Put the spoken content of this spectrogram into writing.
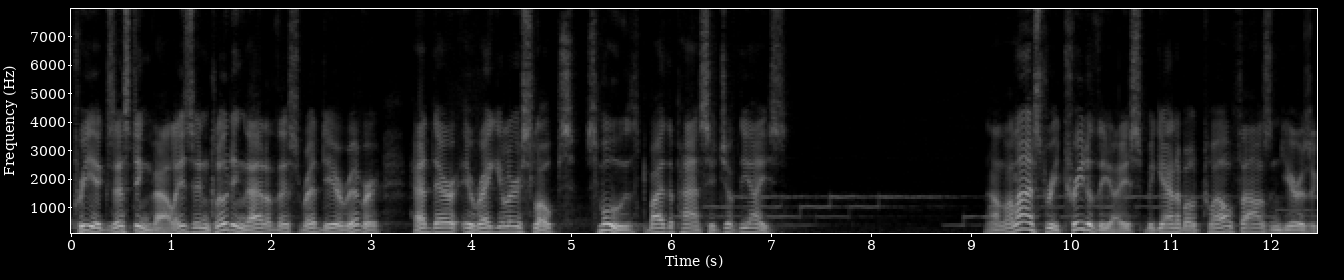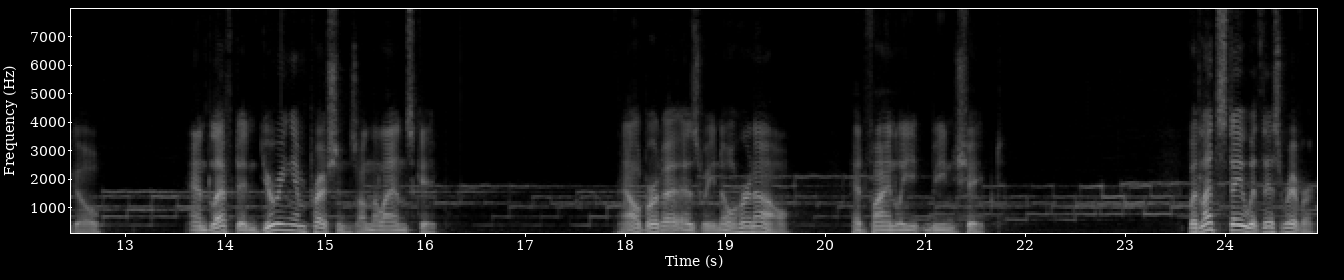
Pre existing valleys, including that of this Red Deer River, had their irregular slopes smoothed by the passage of the ice. Now, the last retreat of the ice began about 12,000 years ago and left enduring impressions on the landscape. Alberta, as we know her now, had finally been shaped. But let's stay with this river.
